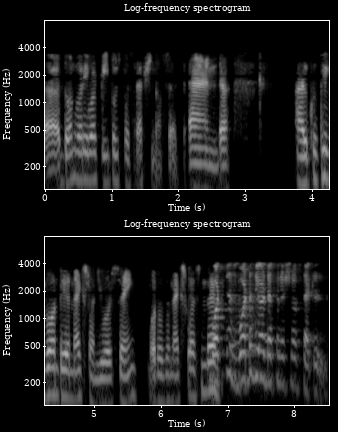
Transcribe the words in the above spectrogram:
uh, don't worry about people's perception of it. And uh, I'll quickly go on to your next one. You were saying what was the next question there? What is what is your definition of settled?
